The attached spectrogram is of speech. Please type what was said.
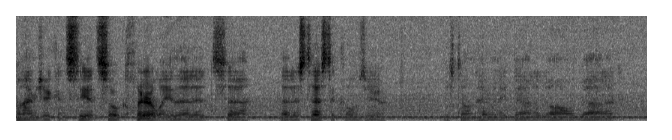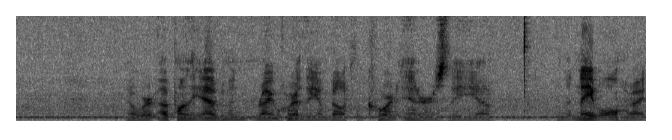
Sometimes you can see it so clearly that it's, uh, that it's testicles. You just don't have any doubt at all about it. Now we're up on the abdomen, right where the umbilical cord enters the, uh, the navel, right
